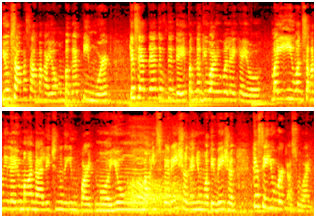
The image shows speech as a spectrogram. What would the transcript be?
Yung sama-sama kayo, kumbaga teamwork. Kasi at the end of the day, pag naghiwa-hiwalay kayo, maiiwan sa kanila yung mga knowledge na na-impart mo, yung mga inspiration and yung motivation, kasi you work as one.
